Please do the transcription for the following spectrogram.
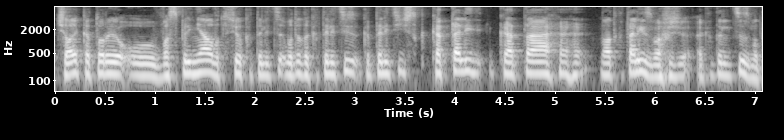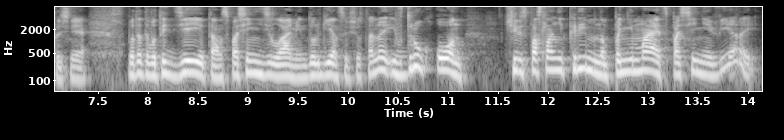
человек, который воспринял вот все католици, вот это католици, католическое, католи, ката, ну от католизма вообще, от католицизма точнее, вот это вот идеи там спасения делами, индульгенции, все остальное, и вдруг он через послание к римлянам понимает спасение верой,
